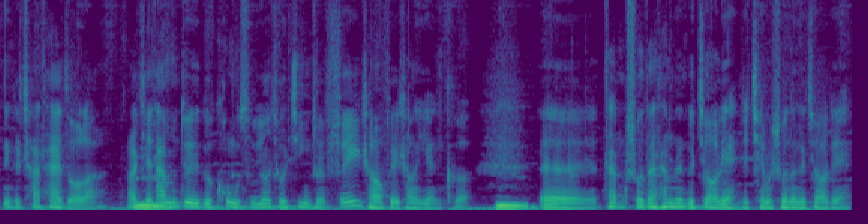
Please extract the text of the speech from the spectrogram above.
那个差太多了，而且他们对这个控诉要求精准非常非常严格。嗯，呃，他们说在他们那个教练就前面说那个教练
